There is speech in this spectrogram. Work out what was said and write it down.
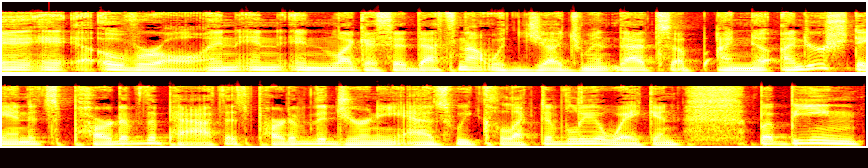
and, and overall. And, and, and like I said, that's not with judgment. That's, a, I know, understand it's part of the path. It's part of the journey as we collect selectively awaken, but being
